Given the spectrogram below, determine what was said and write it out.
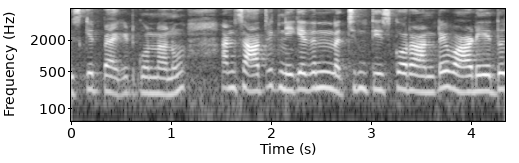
బిస్కెట్ ప్యాకెట్ కొన్నాను. అండ్ సాత్విక్ నీకేదైనా నచ్చింది తీసుకోరా అంటే వాడు ఏదో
